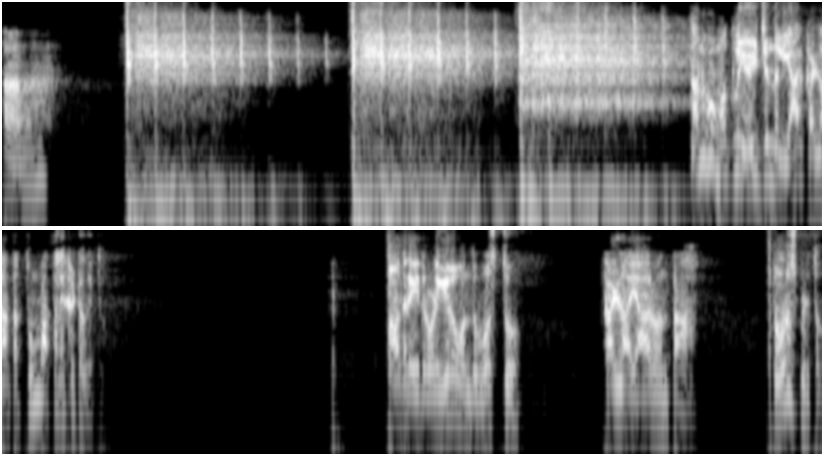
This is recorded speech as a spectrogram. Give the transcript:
ಆ ನನಗೂ ಮೊದಲು ಐದು ಜನದಲ್ಲಿ ಯಾರು ಕಳ್ಳ ಅಂತ ತುಂಬಾ ತಲೆ ಕೆಟ್ಟೋಗಿತ್ತು ಆದ್ರೆ ಇದರೊಳಗಿರೋ ಒಂದು ವಸ್ತು ಕಳ್ಳ ಯಾರು ಅಂತ ತೋರಿಸ್ಬಿಡ್ತು.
